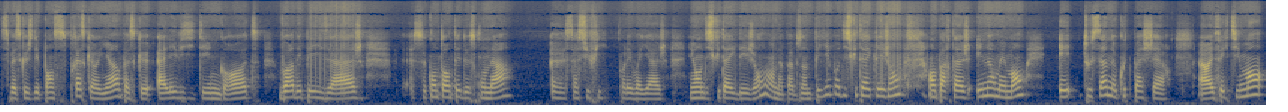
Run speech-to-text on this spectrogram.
C'est parce que je dépense presque rien, parce que aller visiter une grotte, voir des paysages, se contenter de ce qu'on a, ça suffit pour les voyages. Et on discute avec des gens, on n'a pas besoin de payer pour discuter avec les gens, on partage énormément et tout ça ne coûte pas cher. Alors effectivement,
